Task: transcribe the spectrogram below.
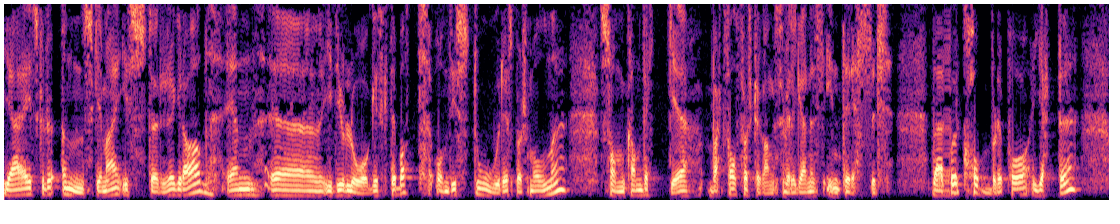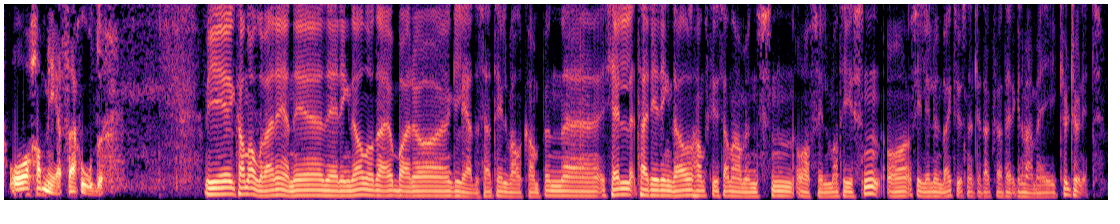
Jeg skulle ønske meg i større grad en eh, ideologisk debatt om de store spørsmålene som kan vekke i hvert fall førstegangsvelgernes interesser. Derfor koble på hjertet og ha med seg hodet. Vi kan alle være enig i det, Ringdal, og det er jo bare å glede seg til valgkampen. Eh, Kjell Terje Ringdal, Hans Christian Amundsen, Åshild Mathisen og Silje Lundberg, tusen hjertelig takk for at dere kunne være med i Kulturnytt.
